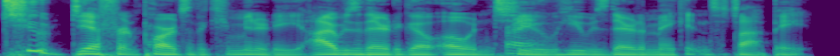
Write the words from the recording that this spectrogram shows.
two different parts of the community. I was there to go oh and two. Right. He was there to make it into top eight.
